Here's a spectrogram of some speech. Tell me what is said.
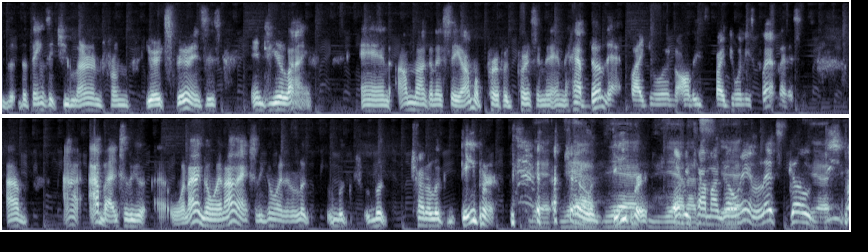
the, the things that you learned from your experiences into your life. And I'm not gonna say I'm a perfect person and have done that by doing all these by doing these plant medicines. I'm I, I've actually when I go in, I'm actually going and look look look try to look deeper yeah, trying to yeah, look yeah, deeper yeah, every time I go yeah, in. Let's go Yeah. deeper.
